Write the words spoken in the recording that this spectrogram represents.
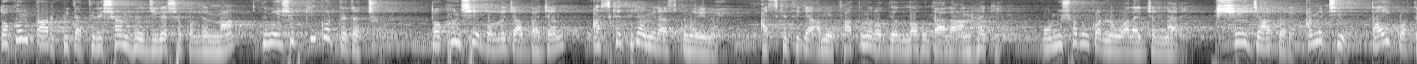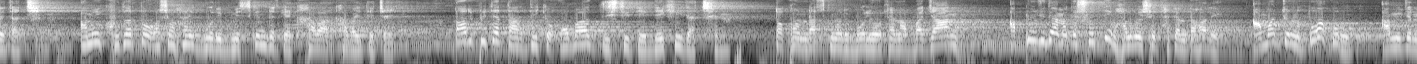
তখন তার পিতা ত্রিশান হয়ে জিজ্ঞাসা করলেন, মা, তুমি এসব কি করতে চাচ্ছ? তখন সে বলল যে, আব্বাজান, আজকে থেকে আমি রাজকুমারী নই। আজকে থেকে আমি ফাতেমা রদিয়াল্লাহ তালা আনহাকে অনুসরণ করেনওয়ালা একজন নারী। সে যা করে, আমি ঠিক তাই করতে চাচ্ছি। আমি ক্ষুধার্ত, অসহায়, গরিব, মিসকিনদেরকে খাবার খাওয়াইতে চাই। তার পিতা তার দিকে অবাক দৃষ্টিতে দেখিয়ে যাচ্ছেন। তখন রাজকুমারী বলে ওঠেন, আব্বা যান আপনি যদি আমাকে সত্যি ভালোবেসে থাকেন তাহলে আমার জন্য দোয়া করুন। আমি যেন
